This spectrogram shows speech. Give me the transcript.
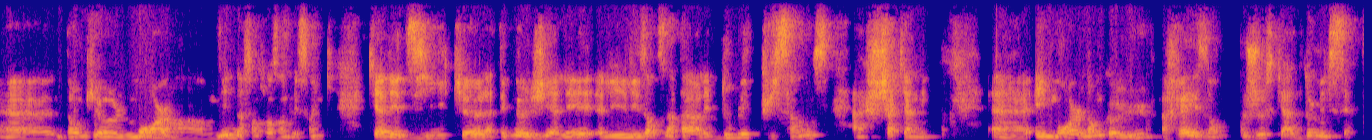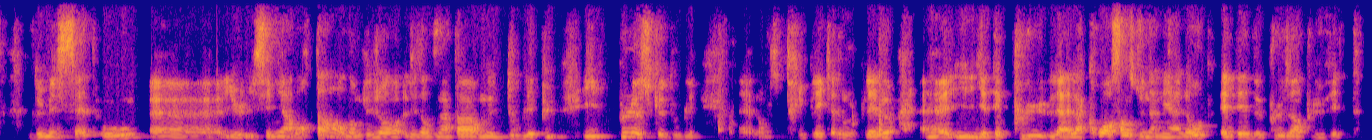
Euh, donc, il y a Moore en 1965 qui avait dit que la technologie allait, les, ordinateurs allaient doubler de puissance à chaque année. Euh, et Moore, donc, a eu raison jusqu'à 2007. 2007 où euh, il, s'est mis à avoir tort, donc les, les, ordinateurs ne doublaient plus, ils plus que doublaient. Euh, donc, ils triplaient, quadruplaient, là. Euh, il, était plus, la, la croissance d'une année à l'autre était de plus en plus vite.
